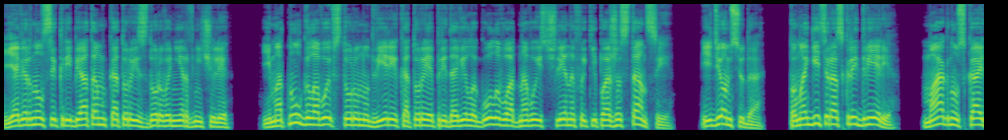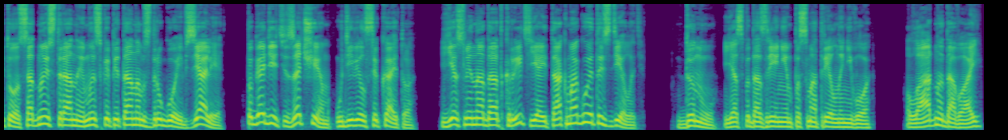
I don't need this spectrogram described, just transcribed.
Я вернулся к ребятам, которые здорово нервничали, и мотнул головой в сторону двери, которая придавила голову одного из членов экипажа станции. «Идем сюда. Помогите раскрыть двери. Магнус, Кайто, с одной стороны, мы с капитаном с другой. Взяли». «Погодите, зачем?» – удивился Кайто. «Если надо открыть, я и так могу это сделать». «Да ну», – я с подозрением посмотрел на него. «Ладно, давай».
